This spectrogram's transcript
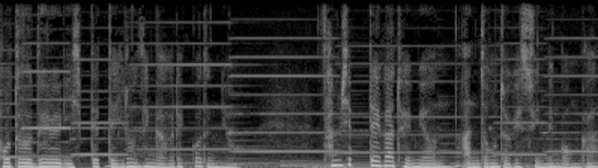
저도 늘 20대 때 이런 생각을 했거든요. 30대가 되면 안정적일 수 있는 건가?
